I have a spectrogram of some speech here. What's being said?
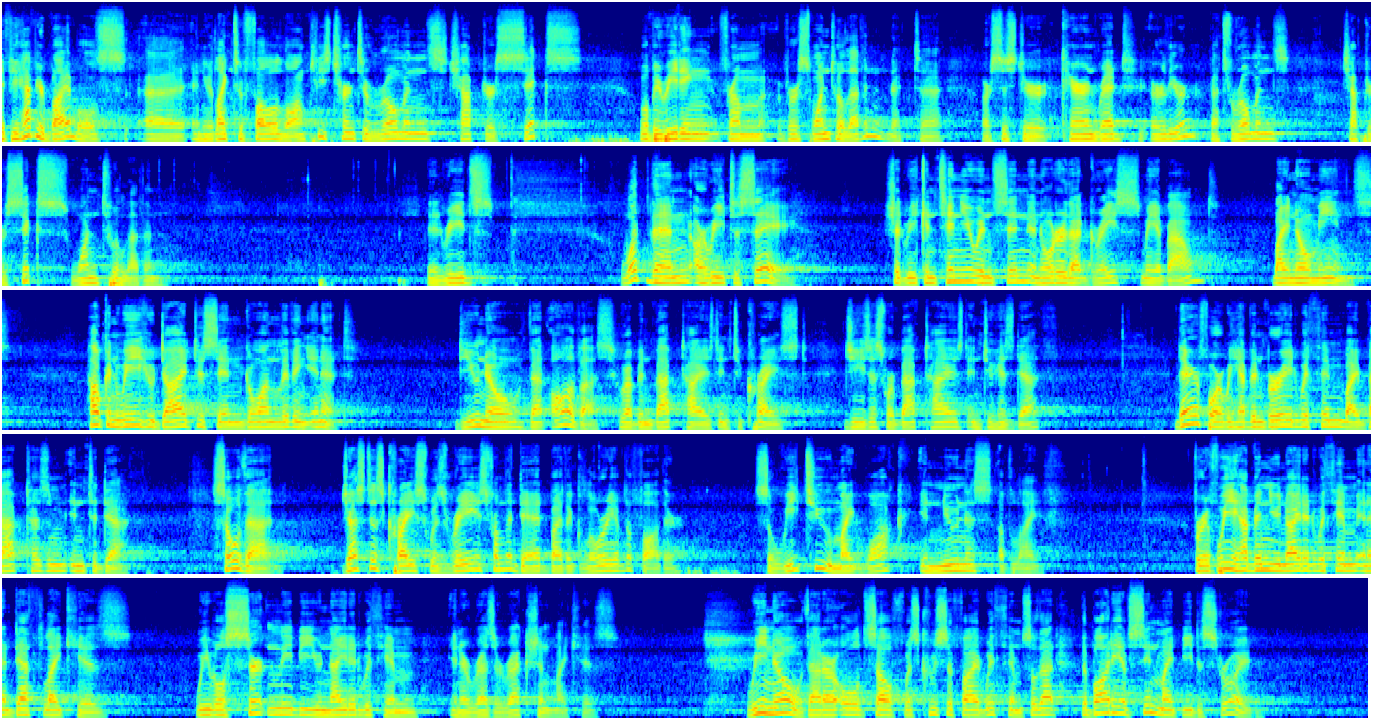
If you have your Bibles uh, and you'd like to follow along, please turn to Romans chapter 6. We'll be reading from verse 1 to 11 that uh, our sister Karen read earlier. That's Romans chapter 6, 1 to 11. It reads What then are we to say? Should we continue in sin in order that grace may abound? By no means. How can we who died to sin go on living in it? Do you know that all of us who have been baptized into Christ, Jesus, were baptized into his death? Therefore, we have been buried with him by baptism into death, so that, just as Christ was raised from the dead by the glory of the Father, so we too might walk in newness of life. For if we have been united with him in a death like his, we will certainly be united with him in a resurrection like his. We know that our old self was crucified with him so that the body of sin might be destroyed,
